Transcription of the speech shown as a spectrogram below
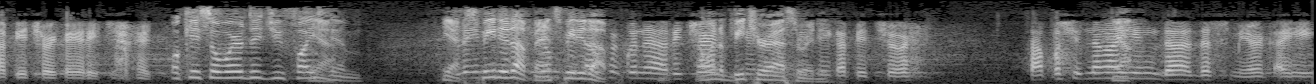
sa picture kay Richard. Okay, so where did you fight Yeah. him? Yeah, speed it up, man. Speed it up. Ko na, Richard, I want to beat your ass already. Take a picture. Tapos yun na nga Yeah. yung the, the smirk. I,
